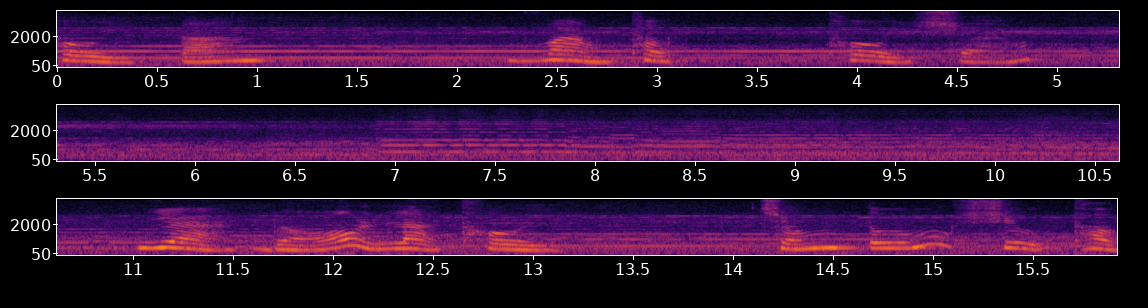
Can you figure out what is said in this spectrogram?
thời tan, vàng thật thời sáng. Và đó là thời chấn tướng sự thật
